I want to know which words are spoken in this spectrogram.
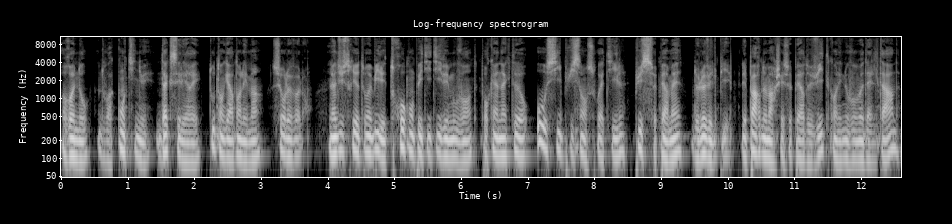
Renault doit continuer d'accélérer tout en gardant les mains sur le volant. L'industrie automobile est trop compétitive et mouvante pour qu'un acteur aussi puissant soit-il puisse se permettre de lever le pied. Les parts de marché se perdent vite quand les nouveaux modèles tardent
